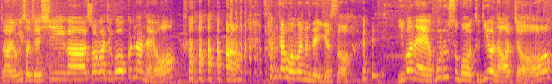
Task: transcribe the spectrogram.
자 여기서 제시가 쏴가지고 끝났네요. 상자 먹었는데 이겼어. 이번에 호루스보 드디어 나왔죠.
